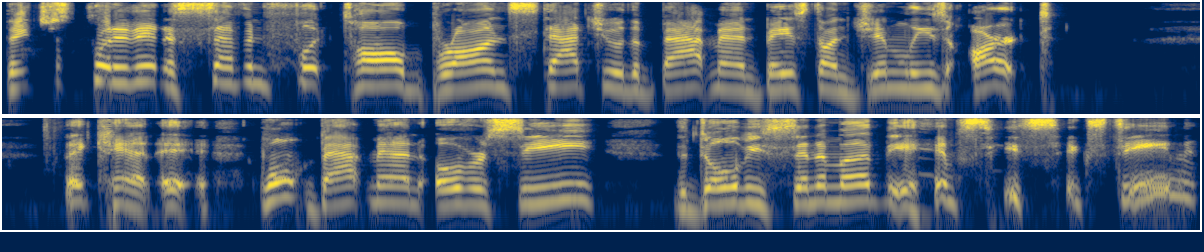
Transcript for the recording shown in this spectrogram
They just put it in a seven foot tall bronze statue of the Batman based on Jim Lee's art. They can't. It, won't Batman oversee the Dolby Cinema the AMC 16?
